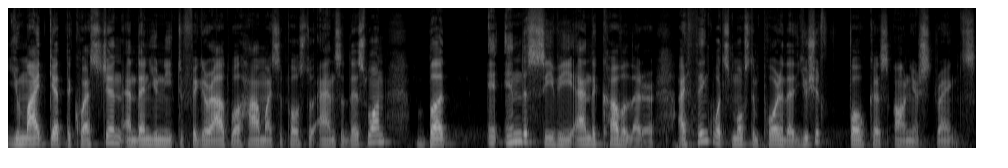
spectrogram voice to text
you might get the question and then you need to figure out, well, how am I supposed to answer this one? But in, in the CV and the cover letter, I think what's most important that you should focus on your strengths.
